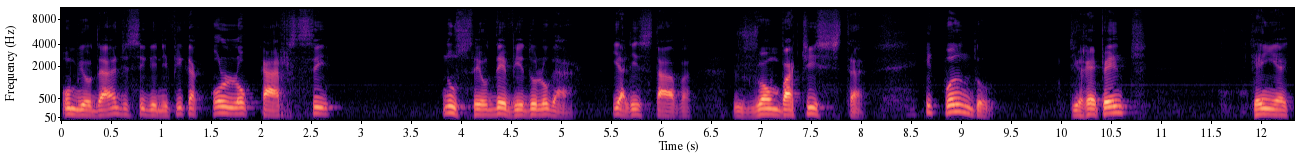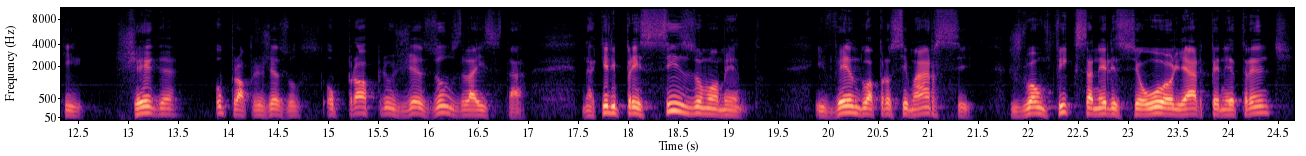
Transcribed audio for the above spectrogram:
Humildade significa colocar-se no seu devido lugar. E ali estava João Batista. E quando de repente, quem é que chega? O próprio Jesus. O próprio Jesus lá está. Naquele preciso momento, e vendo aproximar-se, João fixa nele seu olhar penetrante,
